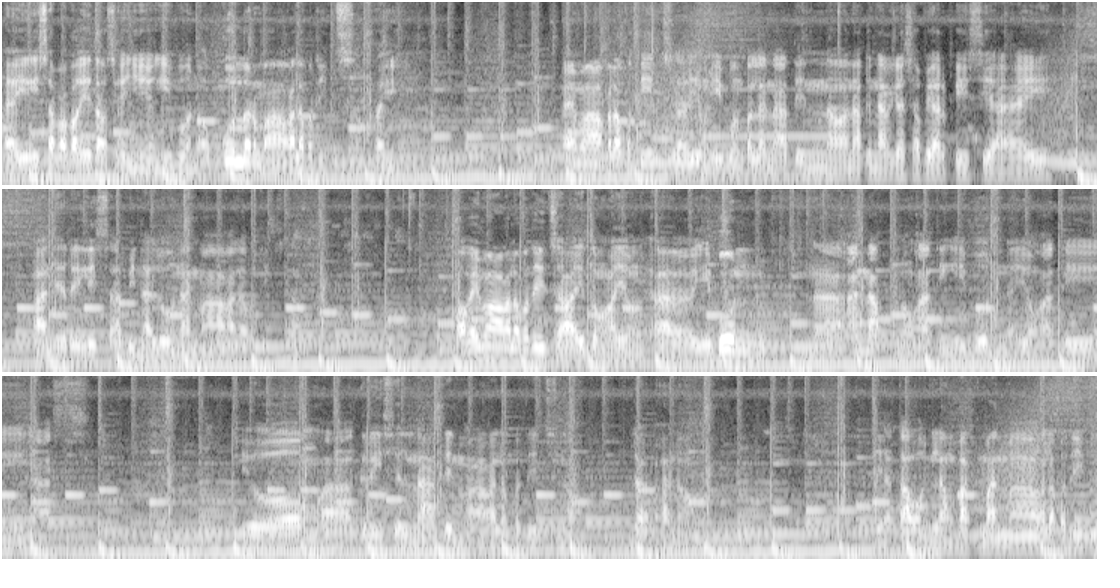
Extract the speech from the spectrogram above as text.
Kaya yung isa papakita ko sa inyo yung ibon of color mga kalapatids. Okay. Kaya mga kalapatids, ah, yung ibon pala natin na nakinarga sa PRPC ay uh, nirelease sa binalunan mga kalapatids. No? Okay mga kalapatids, ha, ito nga yung ah, ibon na anak ng ating ibon na yung ating as yung uh, grizzle natin mga kalapatids no? Da, ano tinatawag nilang Batman mga kalapatids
